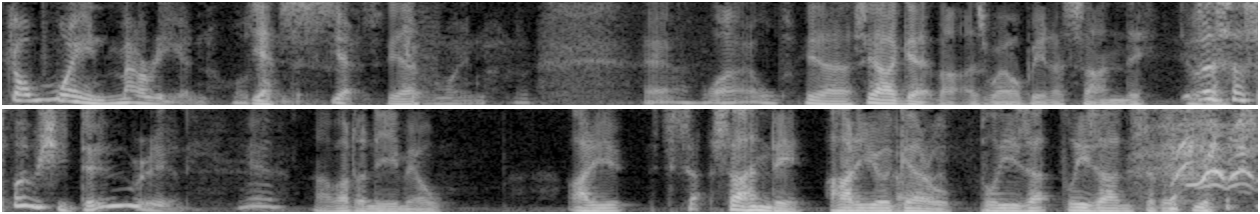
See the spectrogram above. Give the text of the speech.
John Wayne Marion? Or Yes. something? yes, Yeah. John Wayne. Marion. Yeah, wild. Yeah, see, I get that as well, being a Sandy. Yes, I suppose you do really. Yeah. I've had an email. Are you Sandy? Are you a girl? Please, uh, please answer it. Yes.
